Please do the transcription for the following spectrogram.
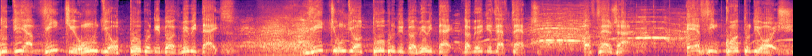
do dia 21 de outubro de 2010. 21 de outubro de 2010, 2017. Ou seja, esse encontro de hoje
